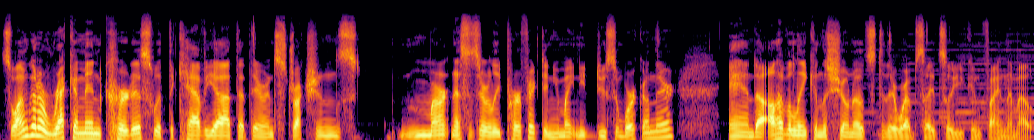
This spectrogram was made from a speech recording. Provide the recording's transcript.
So I'm going to recommend Curtis with the caveat that their instructions aren't necessarily perfect and you might need to do some work on there. And uh, I'll have a link in the show notes to their website so you can find them out.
